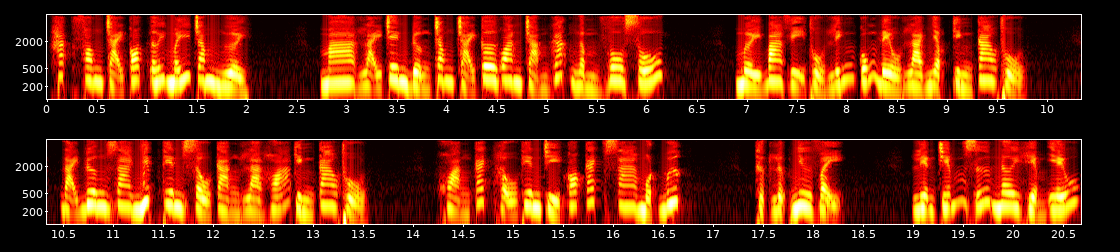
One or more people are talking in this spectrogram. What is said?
Hắc phong trại có tới mấy trăm người. Mà lại trên đường trong trại cơ quan trạm gác ngầm vô số. 13 vị thủ lĩnh cũng đều là nhập kình cao thủ. Đại đương gia nhiếp thiên sầu càng là hóa kình cao thủ. Khoảng cách hậu thiên chỉ có cách xa một bước. Thực lực như vậy. liền chiếm giữ nơi hiểm yếu.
